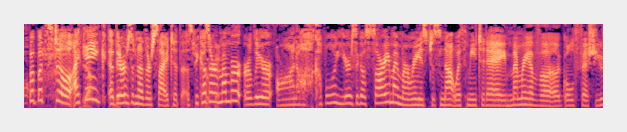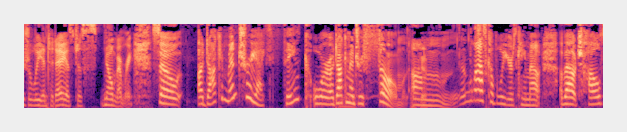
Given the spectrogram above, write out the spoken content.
But, but but still, I think uh, there's another side to this because I remember earlier on, oh, a couple of years ago. Sorry, my memory is just not with me today. Memory of a goldfish usually, and today is just no memory. So a documentary, I think, or a documentary film, um, in the last couple of years came out about child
